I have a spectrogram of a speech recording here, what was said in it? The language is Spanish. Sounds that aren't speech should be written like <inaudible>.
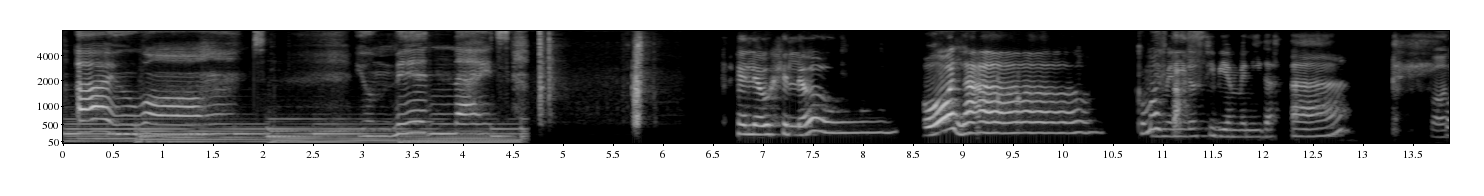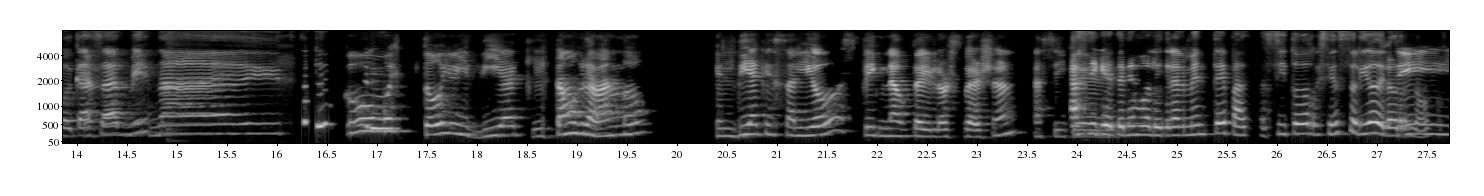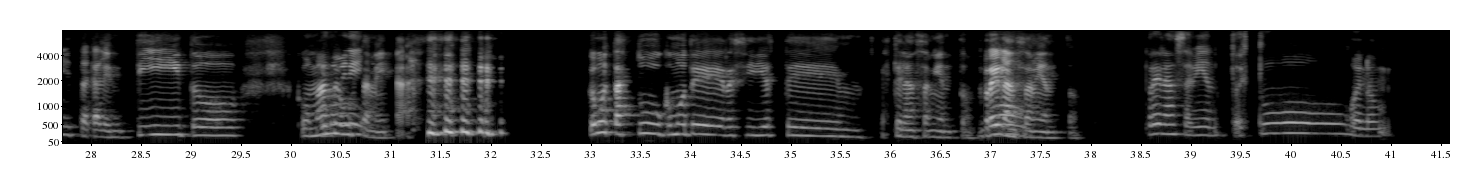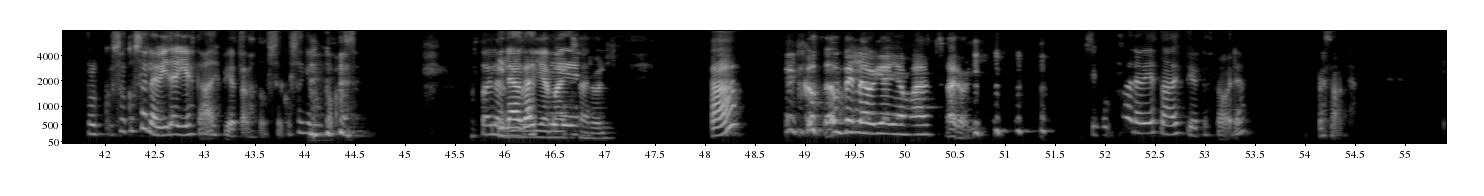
I want your midnights. Hello, hello. Hola, ¿cómo Bienvenidos estás? y bienvenidas a Podcast at Midnight. ¿Cómo estoy hoy día? Que estamos grabando el día que salió Speak Now Taylor's version, así que Así que tenemos literalmente pancito recién salido del horno. sí, está calentito, como más me gusta a mí. Ah. <laughs> ¿Cómo estás tú? ¿Cómo te recibió este, este lanzamiento? Relanzamiento. Relanzamiento. Estuvo, bueno, por son cosas de la vida y ya estaba despierta a las 12, cosa que nunca pasa. <laughs> Cosas de la Y vida llamada que- Charol. ¿Ah? <laughs> Cosas de la vida llamada Charol. Sí, por cosas de la vida estaba despierta hasta ahora. Hasta ahora.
